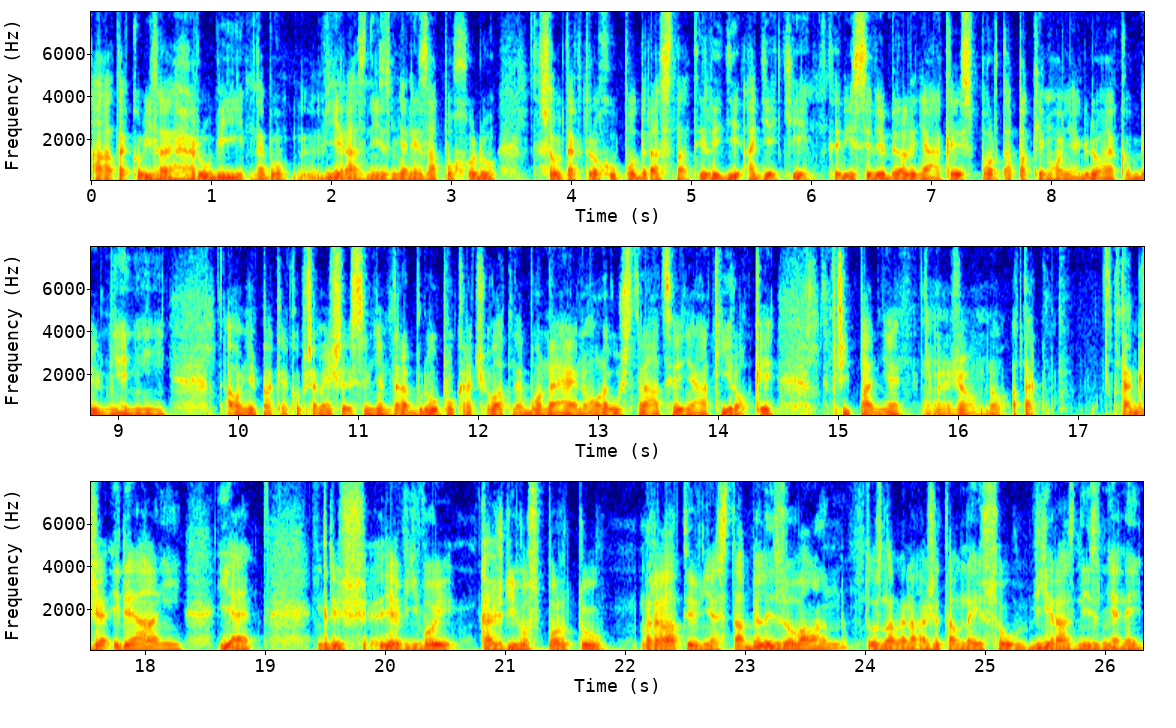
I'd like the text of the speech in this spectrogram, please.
A takovýhle hrubý nebo výrazný změny za pochodu jsou tak trochu podraz na ty lidi a děti, kteří si vybrali nějaký sport a pak jim ho někdo jakoby mění a oni pak jako přemýšlejí, jestli v něm teda budou pokračovat nebo ne, no ale už ztrácejí nějaký roky případně, že no a tak takže ideální je, když je vývoj každého sportu relativně stabilizován, to znamená, že tam nejsou výrazné změny,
